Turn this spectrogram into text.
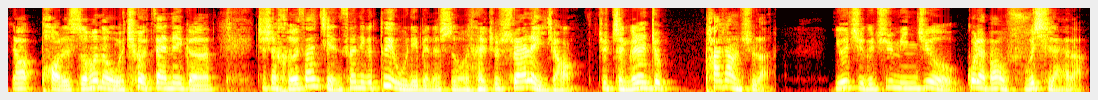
然后跑的时候呢，我就在那个就是核酸检测那个队伍那边的时候呢，就摔了一跤，就整个人就趴上去了，有几个居民就过来把我扶起来了。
